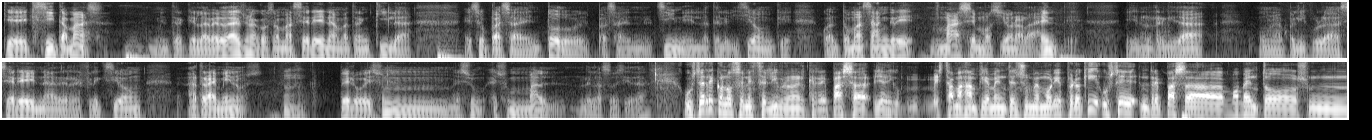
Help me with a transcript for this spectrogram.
que excita más, mientras que la verdad es una cosa más serena, más tranquila. Eso pasa en todo, pasa en el cine, en la televisión, que cuanto más sangre, más emociona a la gente. Y en realidad una película serena, de reflexión, atrae menos. Pero es un, es, un, es un mal de la sociedad. Usted reconoce en este libro en el que repasa, ya digo, está más ampliamente en sus memorias, pero aquí usted repasa momentos mm,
